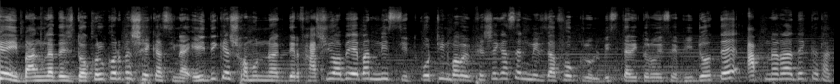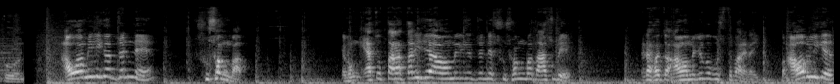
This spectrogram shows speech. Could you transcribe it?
আজকেই বাংলাদেশ দখল করবে শেখ হাসিনা। এইদিকে সমন্বয়কদের ফাঁসি হবে এবার নিশ্চিত কঠিনভাবে ফেসে গেছেন মির্জা ফখরুল। বিস্তারিত রয়েছে ভিডিওতে আপনারা দেখতে থাকুন। আওয়ামী লীগের জন্য সুসংবাদ এবং এত তাড়াতাড়ি যে আওয়ামী লীগের জন্য সুসংবাদ আসবে এটা হয়তো আওয়ামী লীগও বুঝতে পারে নাই। আওয়ামী লীগের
